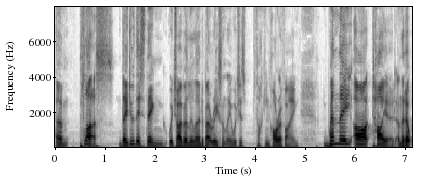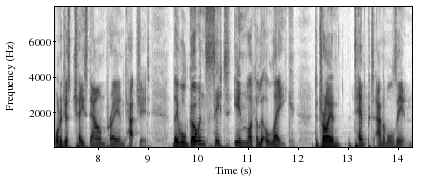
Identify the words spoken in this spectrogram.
Um, plus, they do this thing which I've only learned about recently, which is fucking horrifying. When they are tired and they don't want to just chase down prey and catch it, they will go and sit in like a little lake to try and tempt animals in.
